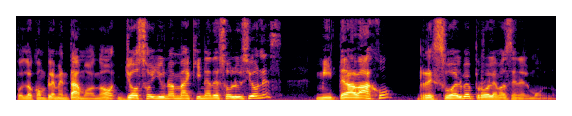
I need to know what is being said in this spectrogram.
pues lo complementamos, ¿no? Yo soy una máquina de soluciones, mi trabajo resuelve problemas en el mundo.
